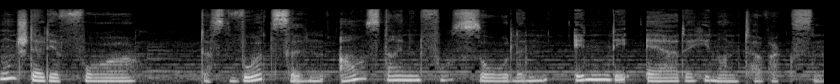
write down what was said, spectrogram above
Nun stell dir vor, dass Wurzeln aus deinen Fußsohlen in die Erde hinunterwachsen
